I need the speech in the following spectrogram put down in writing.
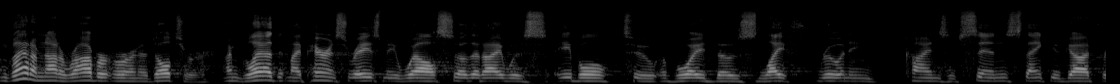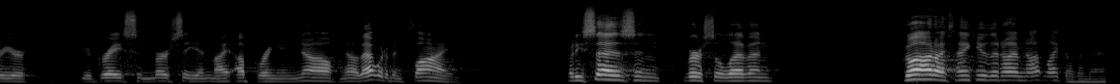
I'm glad I'm not a robber or an adulterer. I'm glad that my parents raised me well so that I was able to avoid those life ruining kinds of sins. Thank you, God, for your, your grace and mercy in my upbringing. No, no, that would have been fine. But he says in verse 11, God, I thank you that I am not like other men.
